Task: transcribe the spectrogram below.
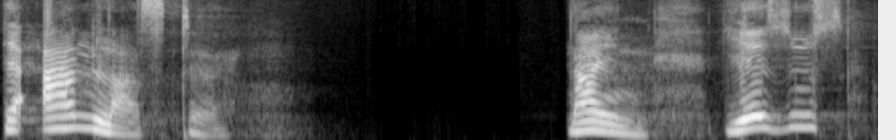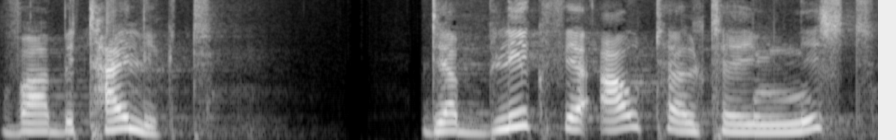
veranlasste. Nein, Jesus war beteiligt. Der Blick verurteilte ihn nicht.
